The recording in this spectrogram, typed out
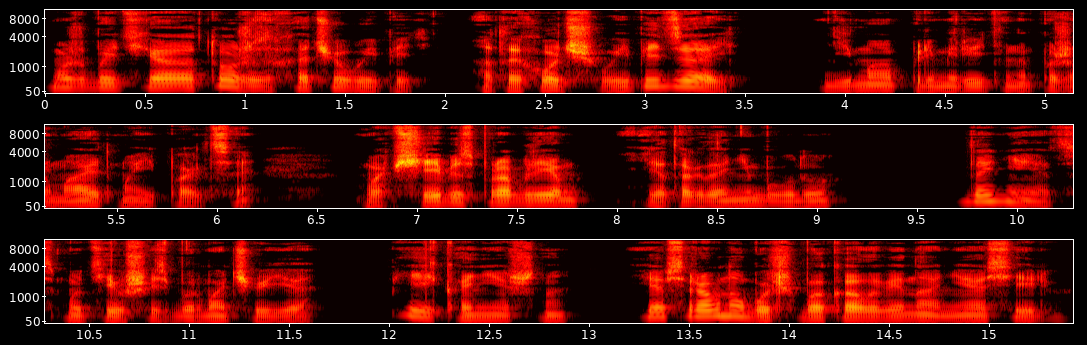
Может быть, я тоже захочу выпить. А ты хочешь выпить, зай? Дима примирительно пожимает мои пальцы. Вообще без проблем. Я тогда не буду. Да нет, смутившись, бормочу я. Пей, конечно. Я все равно больше бокала вина не осилю.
